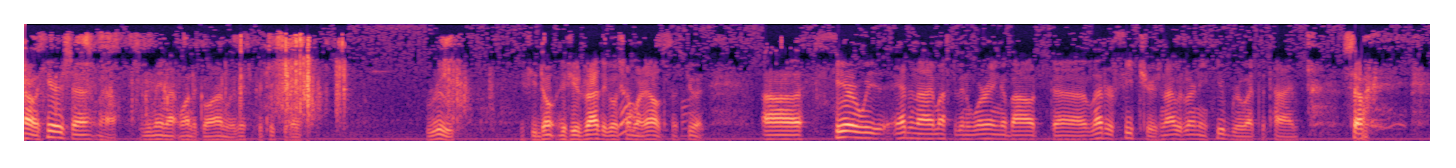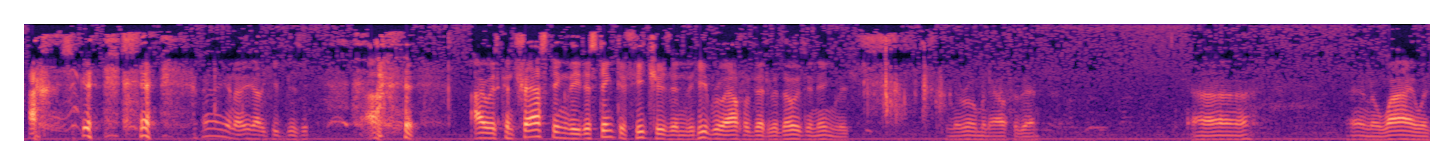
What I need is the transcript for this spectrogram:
Oh, here's a. Well, you may not want to go on with this particular route. If you don't, if you'd rather go No, somewhere else, let's do it. Uh, here, we Ed and I must have been worrying about uh, letter features, and I was learning Hebrew at the time, so I was, you know, you got to keep busy. Uh, I was contrasting the distinctive features in the Hebrew alphabet with those in English, in the Roman alphabet. Uh, I don't know why I was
